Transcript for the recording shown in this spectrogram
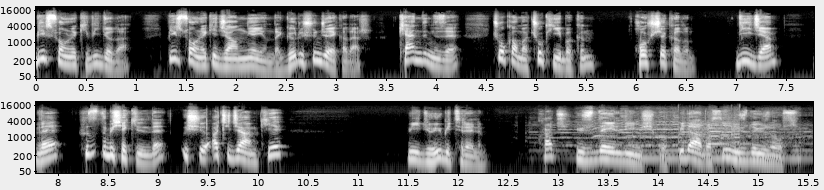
Bir sonraki videoda, bir sonraki canlı yayında görüşünceye kadar kendinize çok ama çok iyi bakın. Hoşça kalın diyeceğim ve hızlı bir şekilde ışığı açacağım ki videoyu bitirelim. Kaç? %50'ymiş bu. Bir daha basayım %100 olsun.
